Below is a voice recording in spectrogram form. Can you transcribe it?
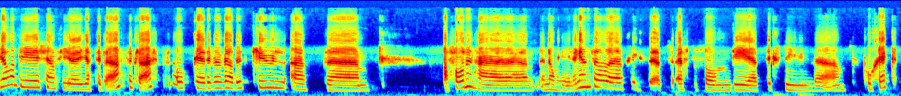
Ja, det känns ju jättebra såklart. Och eh, det var väldigt kul att, äh, att få den här eh, nomineringen till eh, priset eftersom det är ett textilprojekt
